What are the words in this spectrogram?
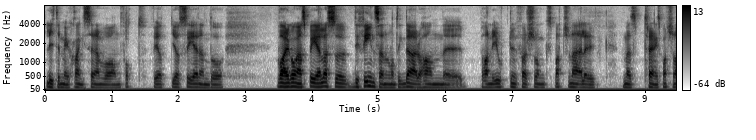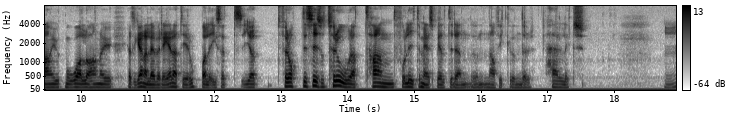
lite mer chanser än vad han fått. För jag, jag ser ändå varje gång han spelar så det finns ändå någonting där och han, eh, han har gjort nu försäsongsmatcherna eller de här träningsmatcherna han har gjort mål och han har ju, jag tycker han har levererat i Europa League så att jag förhoppningsvis så tror att han får lite mer speltid än när han fick under Herlich. Mm.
